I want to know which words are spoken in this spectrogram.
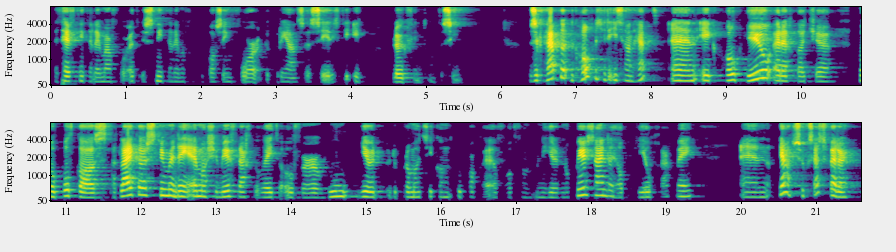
Het, heeft niet alleen maar voor, het is niet alleen maar van toepassing voor de Koreaanse series die ik leuk vind om te zien. Dus ik, ik hoop dat je er iets aan hebt. En ik hoop heel erg dat je mijn podcast gaat liken. Stuur me een DM als je meer vragen wil weten over hoe je de promotie kan oppakken. Of wat voor manieren er nog meer zijn. Daar help ik je heel graag mee. En ja, succes verder.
